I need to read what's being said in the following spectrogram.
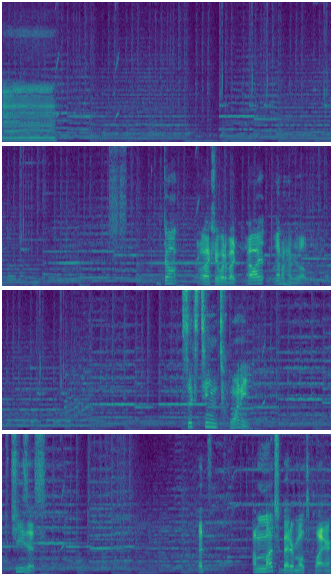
Mm. Don't... Oh, actually, what about... Oh, I, I don't have your level. 1620. Jesus. That's a much better multiplier.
